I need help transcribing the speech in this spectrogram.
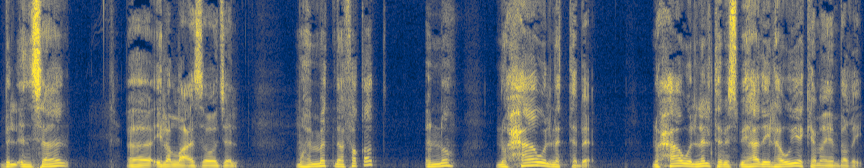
بالإنسان آه، إلى الله عز وجل. مهمتنا فقط إنه نحاول نتبع. نحاول نلتبس بهذه الهوية كما ينبغي.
